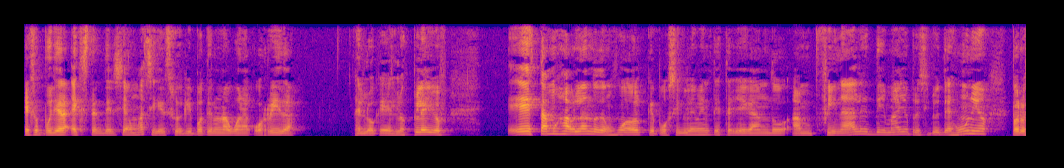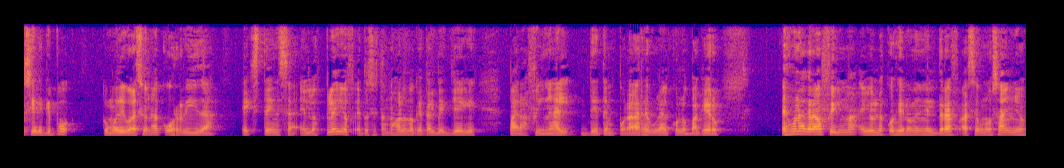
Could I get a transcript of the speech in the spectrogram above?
eso pudiera extenderse aún más si su equipo tiene una buena corrida en lo que es los playoffs Estamos hablando de un jugador que posiblemente esté llegando a finales de mayo, principios de junio, pero si el equipo, como digo, hace una corrida extensa en los playoffs, entonces estamos hablando que tal vez llegue para final de temporada regular con los Vaqueros. Es una gran firma, ellos lo escogieron en el draft hace unos años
